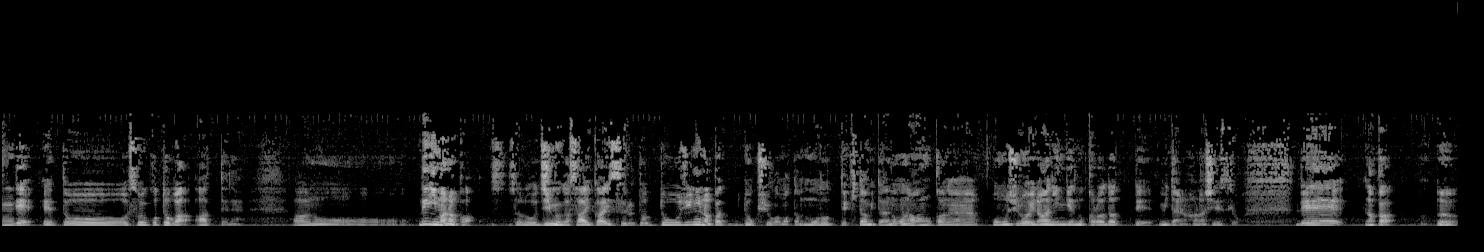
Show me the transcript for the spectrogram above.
んで、えっと、そういうことがあってね、あのー、で、今なんか、その、ジムが再開すると同時になんか読書がまた戻ってきたみたいなのもなんかね、面白いな、人間の体って、みたいな話ですよ。で、なんか、うん。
